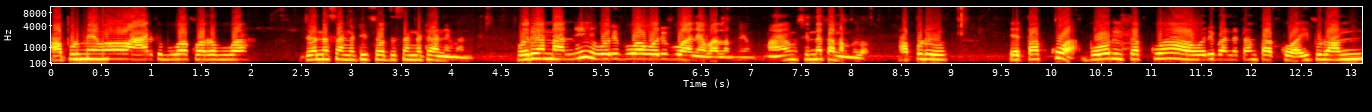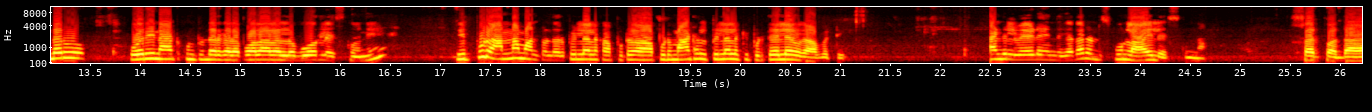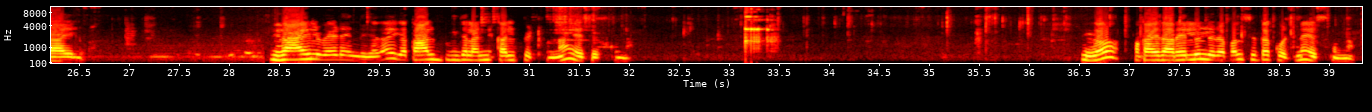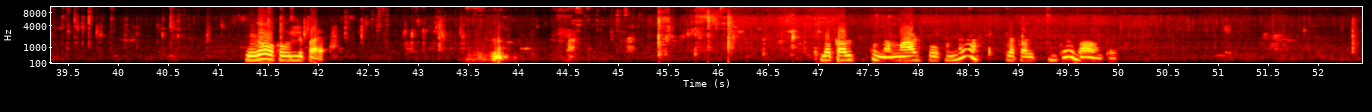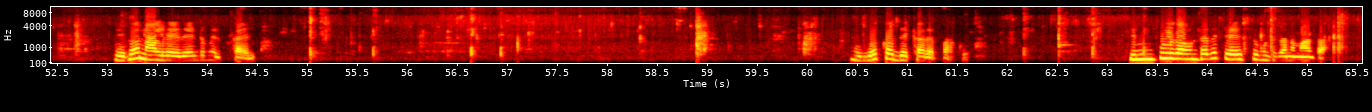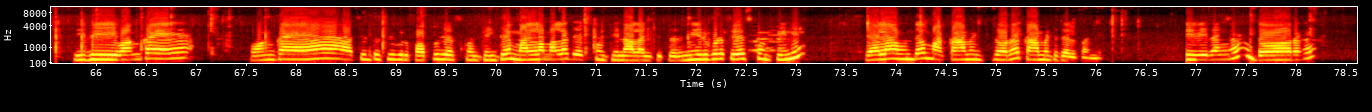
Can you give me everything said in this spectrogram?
అప్పుడు మేము ఆరికి బువ్వ కొర్ర బువ్వ జొన్న సంగటి సొద్ద సంగటి అనేవాళ్ళం. వరి అన్నాన్ని వరి బువ్వ వరి బువ్వ అనేవాళ్ళం మేము మేము చిన్నతనంలో. అప్పుడు ఏ తక్కువ బోర్లు తక్కువ వరి పండటం తక్కువ. ఇప్పుడు అందరూ వరి నాటుకుంటున్నారు కదా పొలాలలో బోర్లు వేసుకొని. ఇప్పుడు అన్నం అంటున్నారు పిల్లలకి అప్పుడు అప్పుడు మాటలు పిల్లలకి ఇప్పుడు తెలియవు కాబట్టి. హ్యాండిల్ వేడైంది కదా రెండు స్పూన్లు ఆయిల్ వేసుకున్నాం. సరిపోద్ది ఆయిల్ ఇక ఆయిల్ వేడైంది కదా ఇక తాలింపు గింజలు అన్ని కలిపి పెట్టుకున్నా వేసేసుకున్నా ఇక ఒక ఐదు ఆరు ఎల్లుల్లి రెబ్బలు సిద్ధ కొట్టిన వేసుకున్నాం. ఇక ఒక ఉల్లిపాయ. ఇట్లా కలుపుకుందాం మాడిపోకుండా ఇట్లా కలుపుకుంటే బాగుంటుంది. ఇక నాలుగైదు ఎండు మిరపకాయలు ఇదిగో కొద్దిగా కరివేపాకు సింపుల్గా ఉంటుంది టేస్ట్గా టేస్ట్ ఉంటది అన్నమాట. ఇది వంకాయ వంకాయ చింత చిగురు పప్పు చేసుకొని తింటే మళ్ళా మళ్ళా చేసుకొని తినాలనిపిస్తుంది. మీరు కూడా చేసుకొని తిని ఎలా ఉందో మా కామెంట్ ద్వారా కామెంట్ తెలపండి. ఈ విధంగా దోరగా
